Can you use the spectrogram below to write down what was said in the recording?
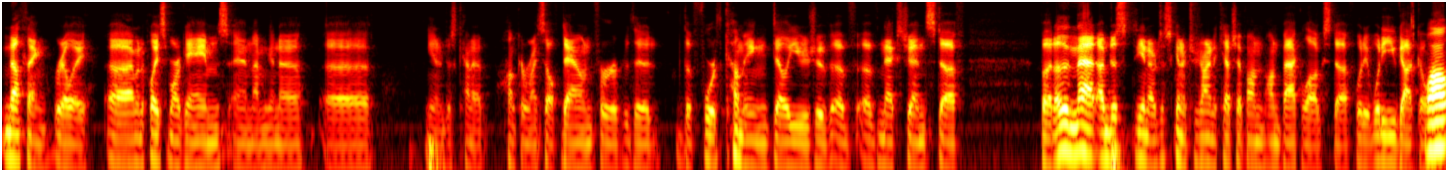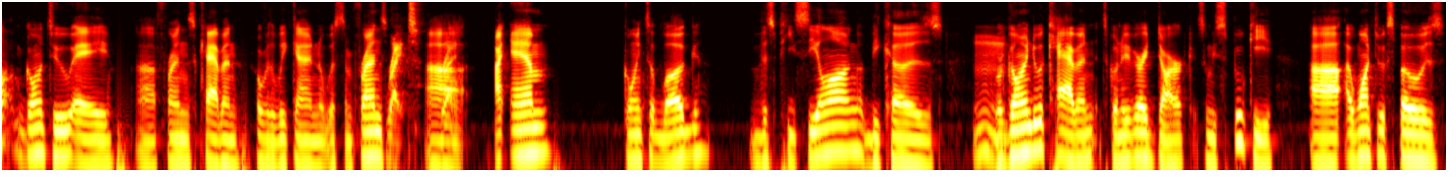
nothing really. Uh, I'm gonna play some more games, and I'm gonna uh, you know, just kind of hunker myself down for the the forthcoming deluge of, of, of next gen stuff. But other than that, I'm just you know just gonna try to catch up on, on backlog stuff. What do, what do you got going? On? Well, on? I'm going to a uh, friend's cabin over the weekend with some friends. right, Uh, right. I am going to lug this PC along because Hmm. we're going to a cabin. It's going to be very dark. It's going to be spooky. Uh, I want to expose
